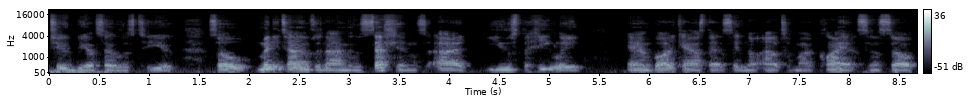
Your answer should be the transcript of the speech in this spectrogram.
to be of service to you. So many times when I'm in sessions, I use the Healy and broadcast that signal out to my clients. And so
